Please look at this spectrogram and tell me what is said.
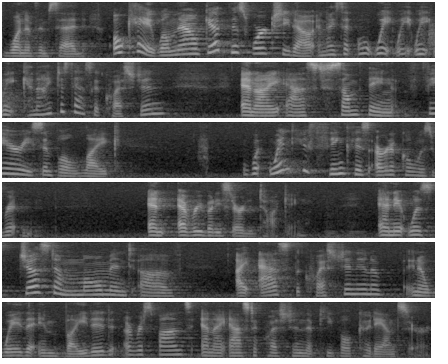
one of them said, Okay, well, now get this worksheet out. And I said, Oh, wait, wait, wait, wait. Can I just ask a question? And I asked something very simple like, When do you think this article was written? And everybody started talking. Mm-hmm. And it was just a moment of, I asked the question in a, in a way that invited a response, and I asked a question that people could answer.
